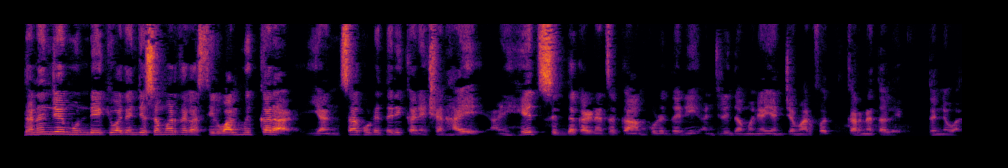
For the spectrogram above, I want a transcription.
धनंजय मुंडे किंवा त्यांचे समर्थक असतील वाल्मिक कराड यांचा कुठेतरी कनेक्शन आहे आणि हेच सिद्ध करण्याचं काम कुठेतरी अंजली दमनिया यांच्या मार्फत करण्यात आले धन्यवाद.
